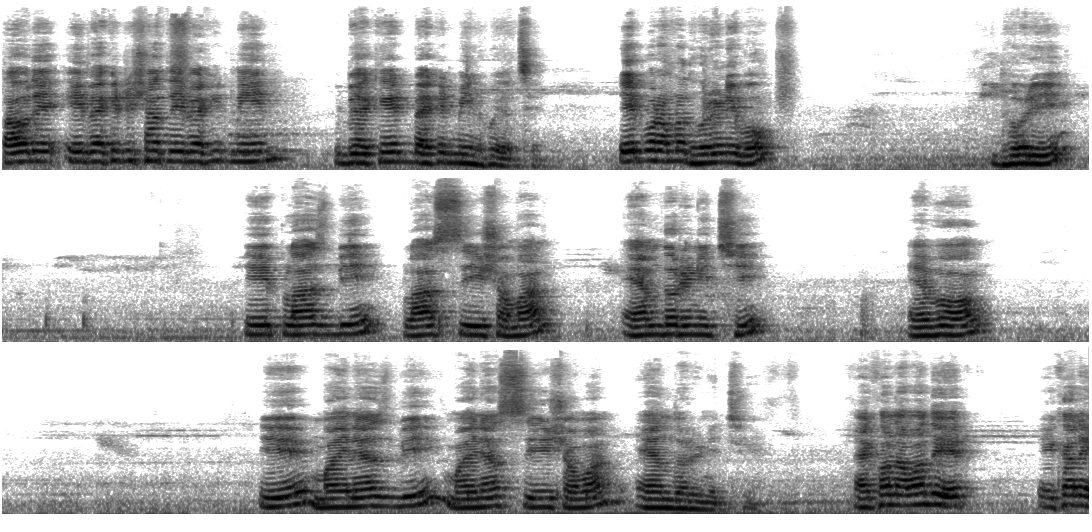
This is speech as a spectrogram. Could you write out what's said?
তাহলে এই ব্র্যাকেটের সাথে এই ব্র্যাকেট মিল, ব্র্যাকেট ব্র্যাকেট মিল হয়েছে। এরপর আমরা ধরে নেব। ধরি A plus B plus C সমান এম ধরে নিচ্ছি এবং A minus B minus C সমান এম ধরে নিচ্ছি। এখন আমাদের এখানে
